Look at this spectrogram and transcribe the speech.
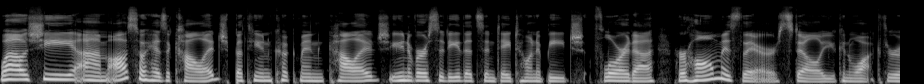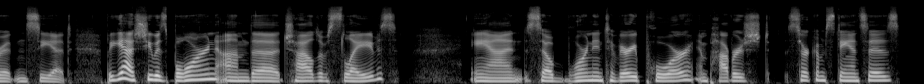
Well, she um, also has a college, Bethune Cookman College University, that's in Daytona Beach, Florida. Her home is there still. You can walk through it and see it. But yeah, she was born um, the child of slaves. And so, born into very poor, impoverished circumstances,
